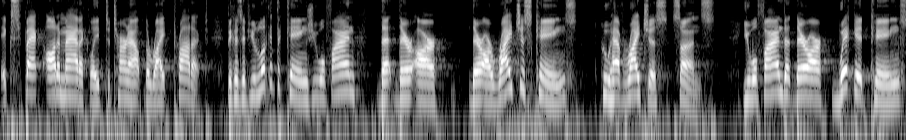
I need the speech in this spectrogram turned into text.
expect automatically to turn out the right product. Because if you look at the kings, you will find that there are, there are righteous kings who have righteous sons. You will find that there are wicked kings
